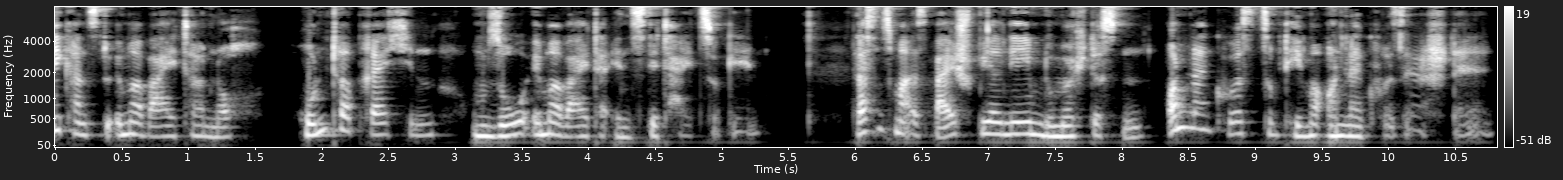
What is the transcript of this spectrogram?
Die kannst du immer weiter noch runterbrechen, um so immer weiter ins Detail zu gehen. Lass uns mal als Beispiel nehmen, du möchtest einen Online-Kurs zum Thema Online-Kurse erstellen.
